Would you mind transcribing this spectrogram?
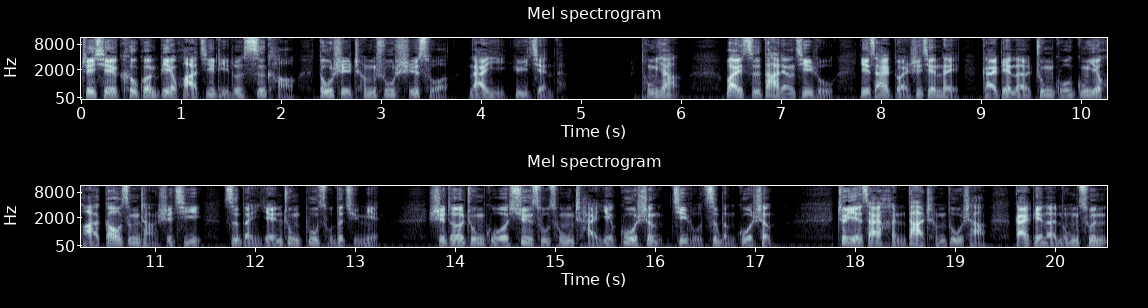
这些客观变化及理论思考都是成书时所难以预见的。同样，外资大量进入也在短时间内改变了中国工业化高增长时期资本严重不足的局面，使得中国迅速从产业过剩进入资本过剩。这也在很大程度上改变了农村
